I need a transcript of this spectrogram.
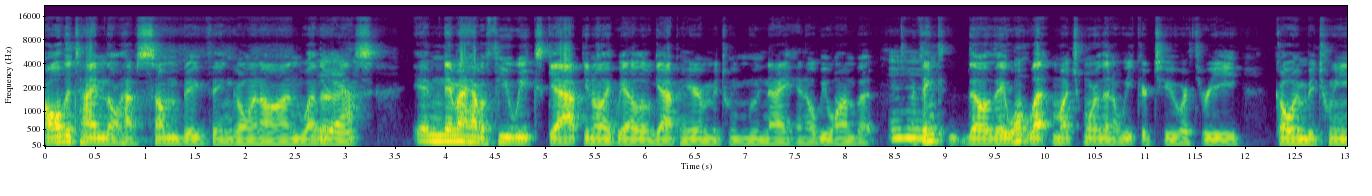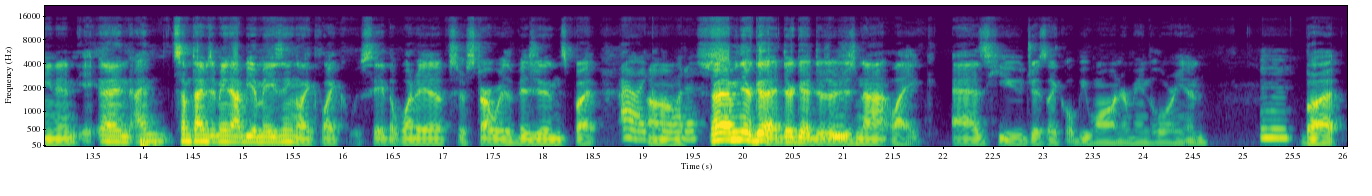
all the time they'll have some big thing going on. Whether Yeah. it's and they might have a few weeks gap. You know, like we had a little gap here in between Moon Knight and Obi Wan. But I Mhm. think they'll they won't let much more than a week or two or three go in between. And and I'm sometimes it may not be amazing, like like say the What Ifs or Star Wars Visions, but I like the um, what ifs. I mean, they're good. They're good. They're, they're Mhm. just not like as huge as like Obi Wan or Mandalorian. hmm But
